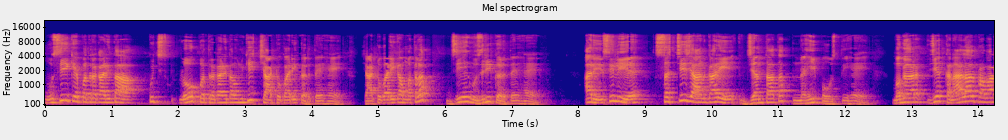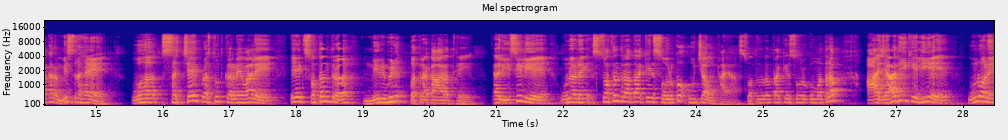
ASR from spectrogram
उसी के पत्रकारिता, कुछ लोग पत्रकारिता उनकी चाटुकारी करते हैं। चाटुकारी का मतलब जे गुजरी करते हैं। और इसीलिए सच्ची जानकारी जनता तक नहीं पहुँचती है। मगर ये कनालाल प्रभाकर मिश्र है वह सच्चाई प्रस्तुत करने वाले एक स्वतंत्र, निर्भीड़ पत्रकार थे। और इसीलिए उन्होंने स्वतंत्रता के शोर को ऊँचा उठाया। स्वतंत्रता के शोर को मतलब आज़ादी के लिए उन्होंने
